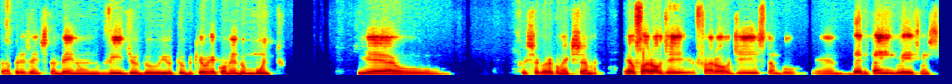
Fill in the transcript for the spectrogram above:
tá presente também num vídeo do YouTube que eu recomendo muito, que é o puxa agora como é que chama? É o Farol de Farol de Istambul. É, deve estar em inglês, mas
